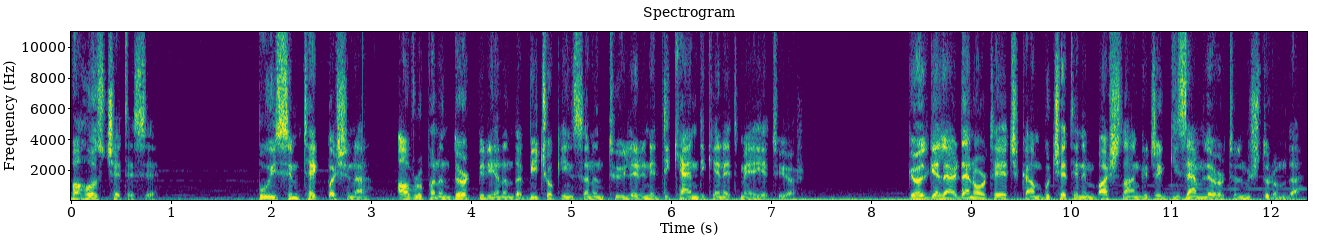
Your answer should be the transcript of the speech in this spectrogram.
Bahoz Çetesi. Bu isim tek başına Avrupa'nın dört bir yanında birçok insanın tüylerini diken diken etmeye yetiyor. Gölgelerden ortaya çıkan bu çetenin başlangıcı gizemle örtülmüş durumda.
